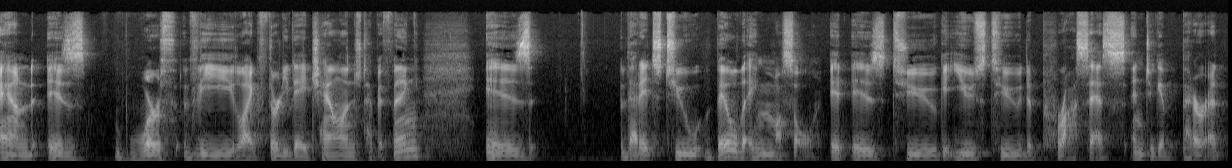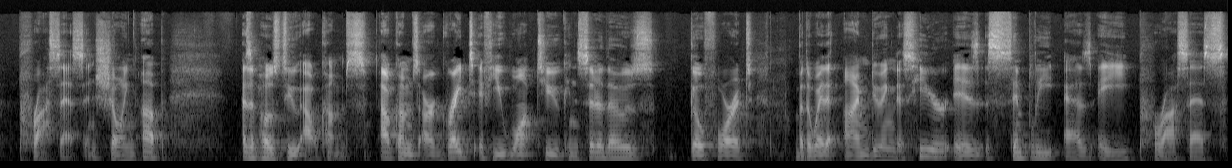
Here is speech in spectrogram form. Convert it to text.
and is worth the like 30 day challenge type of thing is that it's to build a muscle. It is to get used to the process and to get better at process and showing up as opposed to outcomes. Outcomes are great if you want to consider those, go for it. But the way that I'm doing this here is simply as a process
